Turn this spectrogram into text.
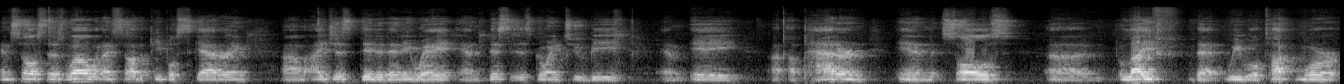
and Saul says, Well, when I saw the people scattering, um, I just did it anyway, and this is going to be um, a, a pattern in Saul's uh, life that we will talk more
